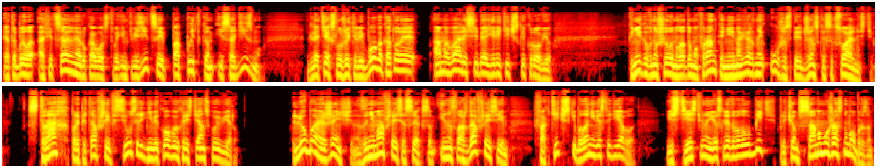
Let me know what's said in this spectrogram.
Это было официальное руководство инквизиции по пыткам и садизму для тех служителей Бога, которые омывали себя еретической кровью. Книга внушила молодому Франко неимоверный ужас перед женской сексуальностью, страх, пропитавший всю средневековую христианскую веру. Любая женщина, занимавшаяся сексом и наслаждавшаяся им, фактически была невестой дьявола. Естественно, ее следовало убить, причем самым ужасным образом.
